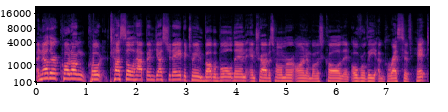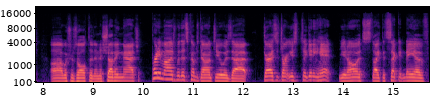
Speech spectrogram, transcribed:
Another quote unquote tussle happened yesterday between Bubba Bolden and Travis Homer on what was called an overly aggressive hit, uh, which resulted in a shoving match. Pretty much what this comes down to is that guys just aren't used to getting hit. You know, it's like the second day of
